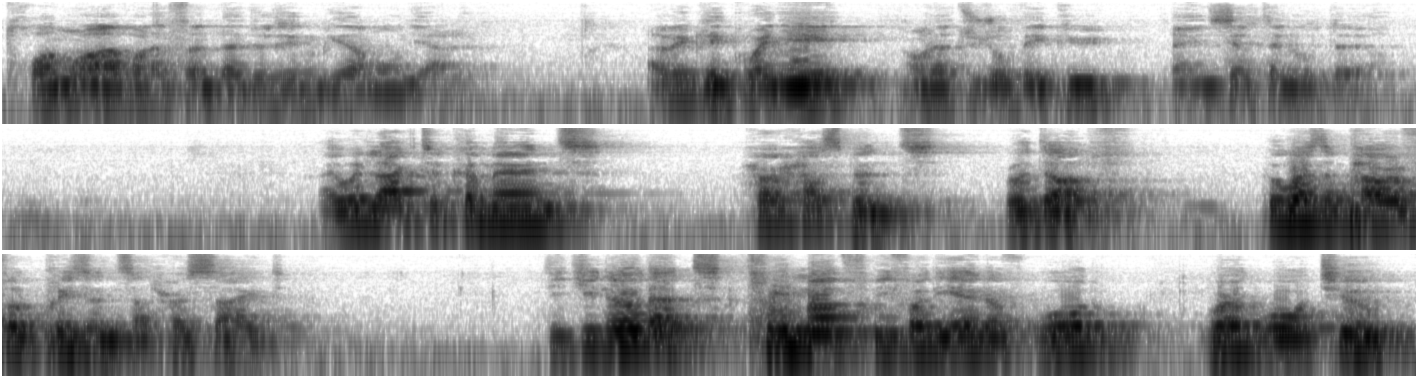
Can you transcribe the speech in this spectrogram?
trois mois avant la fin de la Deuxième Guerre mondiale. Avec les Coignets, on a toujours vécu à une certaine hauteur. I would like to commend her husband, Rodolphe, who was a powerful presence at her side. Did you know that three months before the end of World War II,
